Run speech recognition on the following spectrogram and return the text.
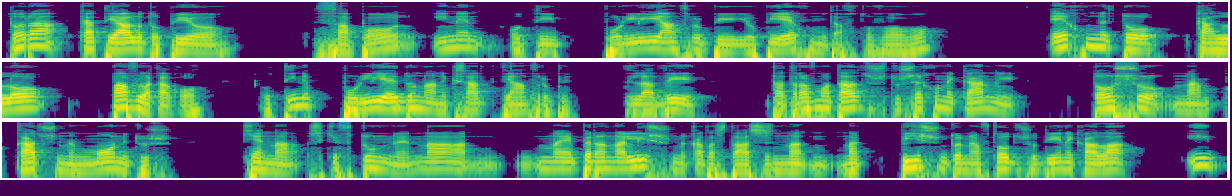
Τώρα κάτι άλλο το οποίο θα πω είναι ότι πολλοί άνθρωποι οι οποίοι έχουν αυτό το φόβο έχουν το καλό παύλα κακό ότι είναι πολύ έντονα ανεξάρτητοι άνθρωποι. Δηλαδή τα τραύματά τους τους έχουν κάνει τόσο να κάτσουν μόνοι τους και να σκεφτούν, να, να υπεραναλύσουν καταστάσεις, να, να πείσουν τον εαυτό τους ότι είναι καλά ή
